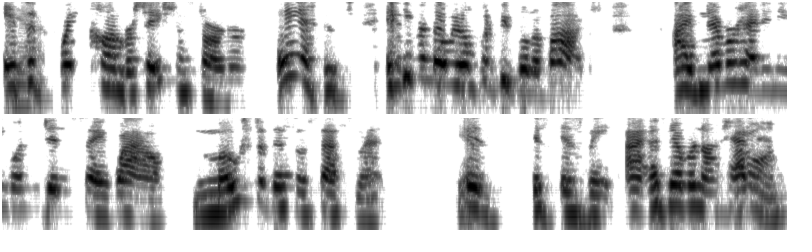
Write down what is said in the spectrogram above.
It's yeah. a great conversation starter and even though we don't put people in a box, I've never had anyone who didn't say, wow, most of this assessment yeah. is is is me. I, have never not had one.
